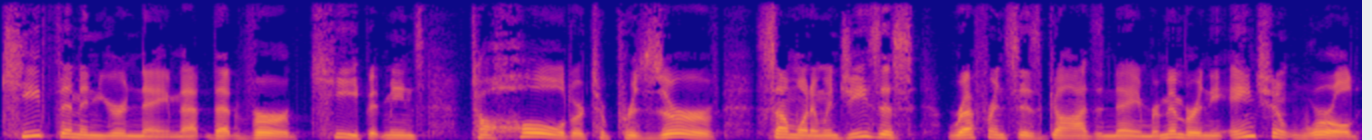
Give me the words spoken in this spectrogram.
keep them in your name. That, that verb, keep, it means to hold or to preserve someone. And when Jesus references God's name, remember in the ancient world,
